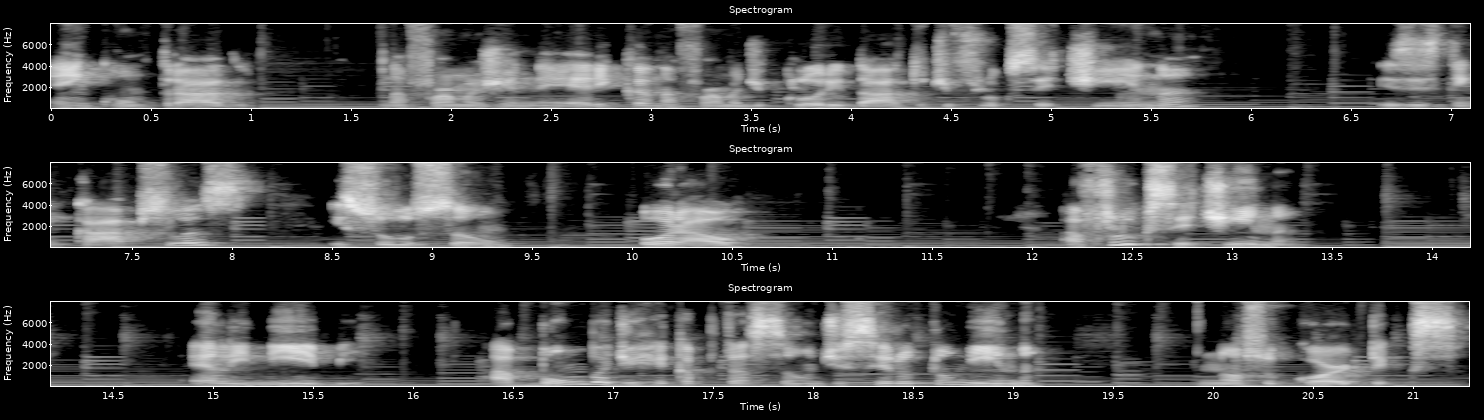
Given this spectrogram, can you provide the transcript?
é encontrado na forma genérica, na forma de cloridato de fluoxetina. Existem cápsulas e solução oral. A fluoxetina ela inibe a bomba de recaptação de serotonina, nosso córtex,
